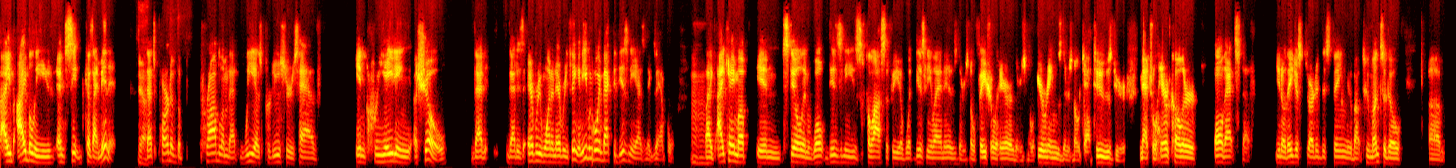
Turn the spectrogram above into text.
I I believe and see because I'm in it. Yeah. That's part of the problem that we as producers have in creating a show that that is everyone and everything. And even going back to Disney as an example. Mm-hmm. Like I came up in still in Walt Disney's philosophy of what Disneyland is. There's no facial hair, there's no earrings, there's no tattoos, your natural hair color, all that stuff. You know, they just started this thing about two months ago um,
